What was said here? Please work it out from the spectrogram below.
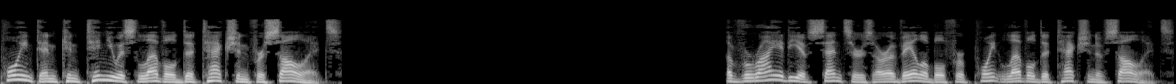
Point and continuous level detection for solids A variety of sensors are available for point-level detection of solids.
